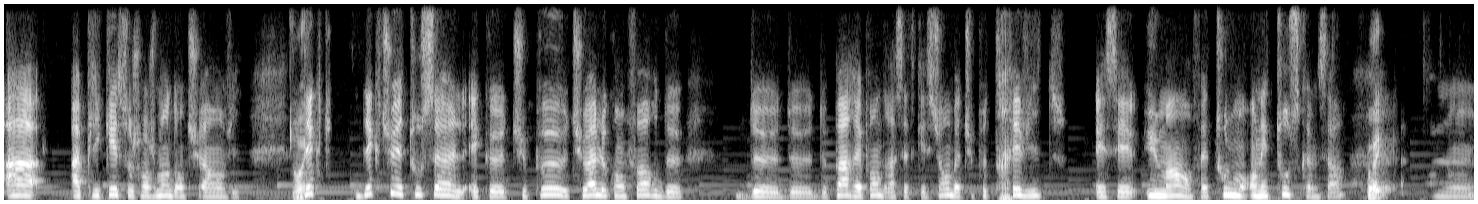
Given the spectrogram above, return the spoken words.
à appliquer ce changement dont tu as envie. Dès, que tu, dès que tu es tout seul et que tu peux, tu as le confort de de ne de, pas répondre à cette question, bah, tu peux très vite, et c'est humain en fait, tout le monde, on est tous comme ça. Oui. Euh,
